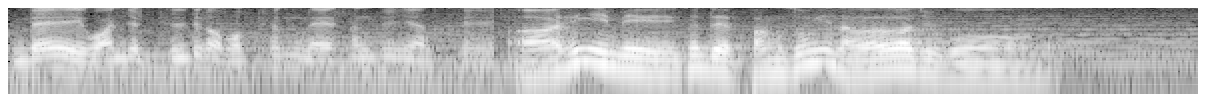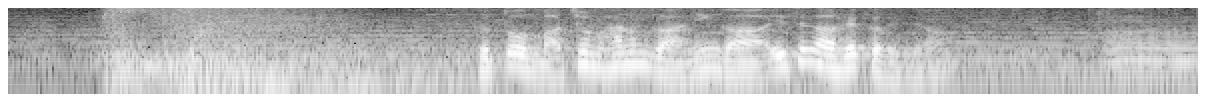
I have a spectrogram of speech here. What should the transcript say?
근데 완전 빌드가 먹혔네 상준이한테 아 형님이 근데 방송이 나가가지고 그 또 맞춤 하는 거 아닌가 이 생각을 했거든요. 음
